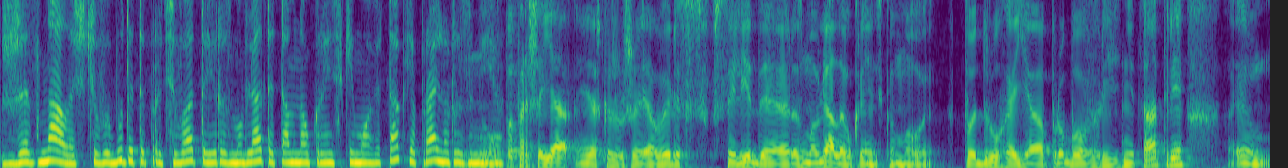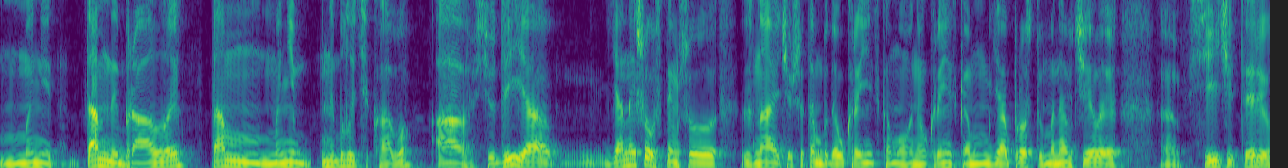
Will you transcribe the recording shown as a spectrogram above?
вже знали, що ви будете працювати і розмовляти там на українській мові. Так я правильно розумію? Ну, по-перше, я, я ж кажу, що я виріс в селі, де розмовляли українською мовою. По-друге, я пробував в різні театрі. Е, Мені там не брали, там мені не було цікаво. А сюди я, я не йшов з тим, що знаючи, що там буде українська мова, не українська. Я просто мене вчили е, всі чотири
